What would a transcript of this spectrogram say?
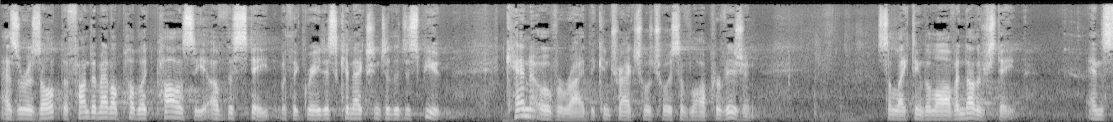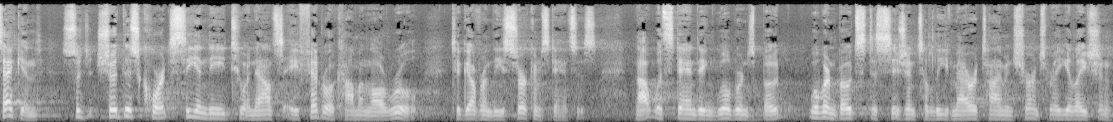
As a result, the fundamental public policy of the state with the greatest connection to the dispute can override the contractual choice of law provision, selecting the law of another state. And second, should this court see a need to announce a federal common law rule to govern these circumstances, notwithstanding Wilburn's boat, Wilburn Boat's decision to leave maritime insurance regulation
